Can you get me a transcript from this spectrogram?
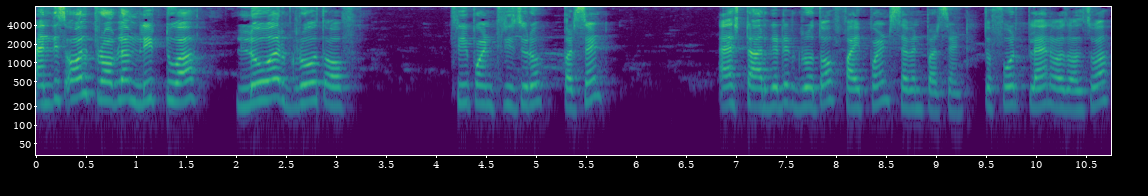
And this all problem led to a lower growth of 3.30 percent as targeted growth of 5.7%. The fourth plan was also a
